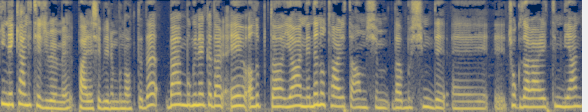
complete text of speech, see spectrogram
yine kendi tecrübemi paylaşabilirim bu noktada. Ben bugüne kadar ev alıp da ya neden o tarihte almışım da bu şimdi e, e, çok zarar ettim diyen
